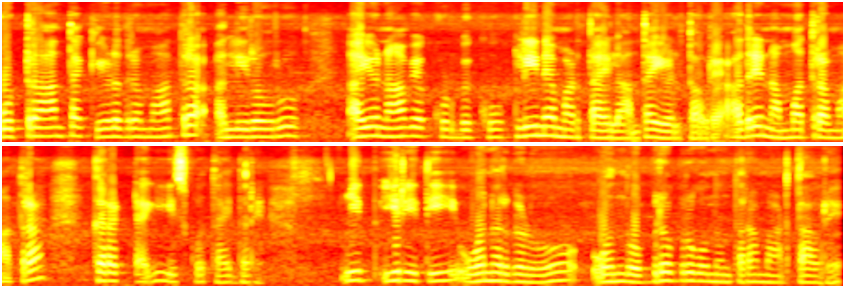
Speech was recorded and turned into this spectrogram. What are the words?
ಕೊಟ್ರಾ ಅಂತ ಕೇಳಿದ್ರೆ ಮಾತ್ರ ಅಲ್ಲಿರೋರು, ಅಯ್ಯೋ ನಾವು ಯಾಕೆ ಕೊಡಬೇಕು? ಕ್ಲೀನೇ ಮಾಡ್ತಾ ಇಲ್ಲ ಅಂತ ಹೇಳ್ತಾವ್ರೆ. ಆದರೆ ನಮ್ಮ ಹತ್ರ ಮಾತ್ರ ಕರೆಕ್ಟಾಗಿ ಇಸ್ಕೋತಾ ಇದ್ದಾರೆ. ಈ ಈ ರೀತಿ ಓನರ್ಗಳು ಒಂದು ಒಬ್ರೊಬ್ರಿಗೆ ಒಂದೊಂದು ಥರ ಮಾಡ್ತಾವ್ರೆ.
